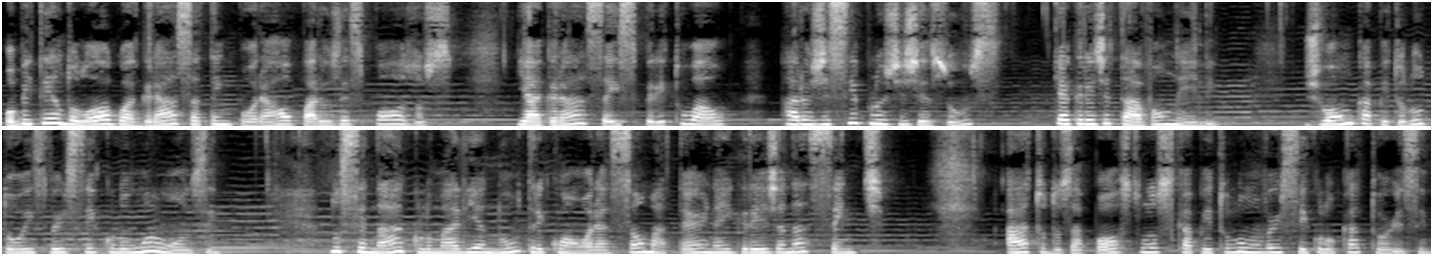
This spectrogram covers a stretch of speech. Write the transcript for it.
obtendo logo a graça temporal para os esposos e a graça espiritual para os discípulos de Jesus que acreditavam nele. João capítulo 2, versículo 1 a 11. No cenáculo, Maria nutre com a oração materna a igreja nascente. Ato dos Apóstolos, capítulo 1, versículo 14.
